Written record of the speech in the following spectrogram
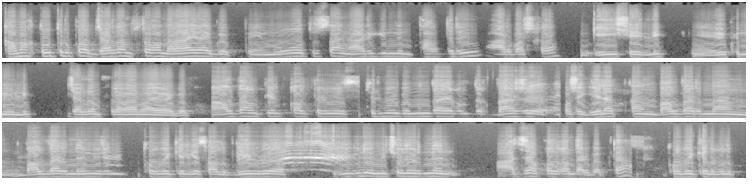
камакта отуруп калып жардам сурагандар аябай көп. Эми угуп отурсаң ар кимдин тагдыры ар башка кейишерлик э, өкүнөрлүк жардам сураган аябай көп. Алданып келип калыптырбыз түрмөгө мындай кылдык. Даже ошо келаткан балдарынан балдарынын өмүрүн тобокелге салып кээ бирөө үй бүлө мүчөлөрүнөн ажырап калгандар көп да. Тобокел кылып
